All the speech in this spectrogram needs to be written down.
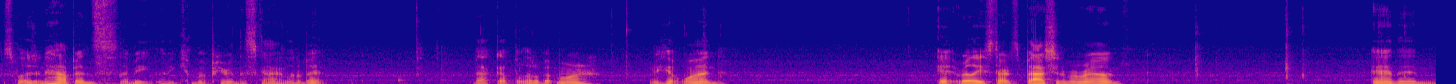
explosion happens, let me, let me come up here in the sky a little bit, back up a little bit more, let me hit one, it really starts bashing them around and then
